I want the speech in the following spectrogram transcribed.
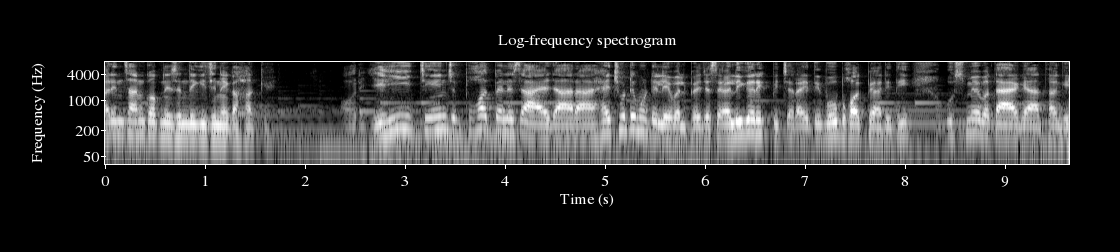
हर इंसान को अपनी ज़िंदगी जीने का हक है। और यही चेंज बहुत पहले से आया जा रहा है छोटे मोटे लेवल पे। जैसे अलीगढ़ एक पिक्चर आई थी, वो बहुत प्यारी थी। उसमें बताया गया था कि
